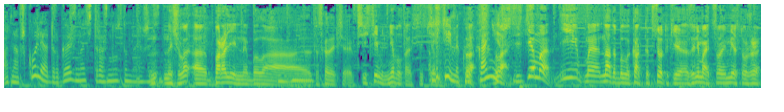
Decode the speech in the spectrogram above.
Одна в школе, а другая, значит, разнузданная жизнь. Начала, э, параллельная была, э, так сказать, в системе, или не было так В системы? системе, Была- конечно. Была система, и э, надо было как-то все-таки занимать свое место уже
